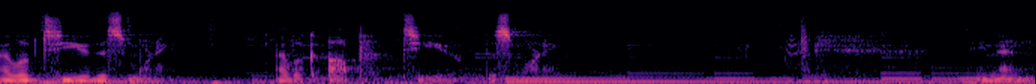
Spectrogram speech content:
I look to you this morning. I look up to you this morning. Amen.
